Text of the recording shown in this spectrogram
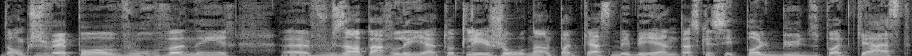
Donc, je ne vais pas vous revenir euh, vous en parler à tous les jours dans le podcast BBN parce que c'est pas le but du podcast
